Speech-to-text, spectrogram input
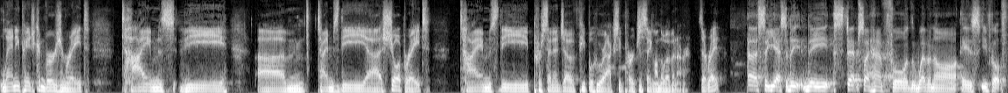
landing page conversion rate times the um, times the uh, show up rate times the percentage of people who are actually purchasing on the webinar. Is that right? Uh, so yeah, so the, the steps I have for the webinar is you've got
